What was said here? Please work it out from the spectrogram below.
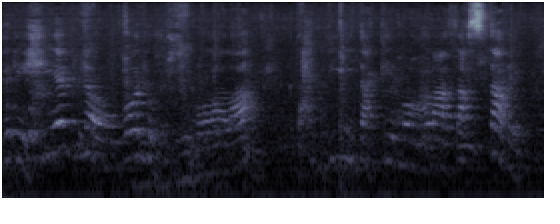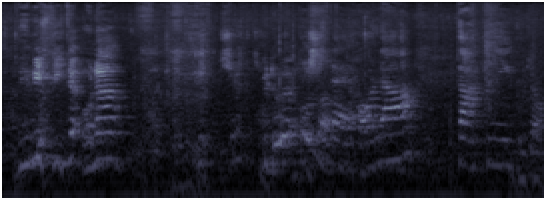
Když jednou vodu přivolala, tak by ji taky mohla zastavit. Vy myslíte ona? Kdo je Když ona? ne ona, tak nikdo.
